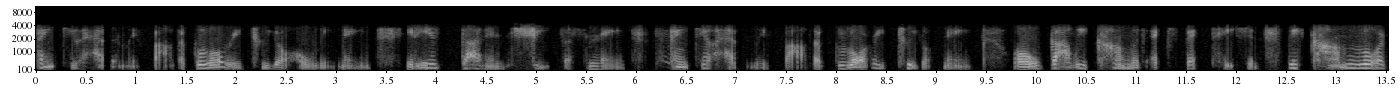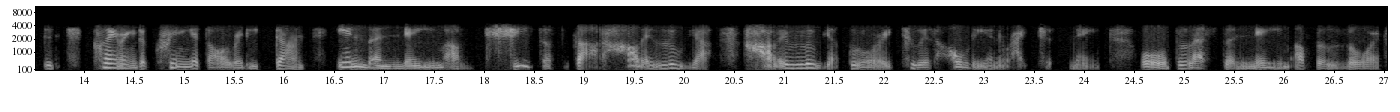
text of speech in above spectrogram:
Thank you, Heavenly Father. Glory to your holy name. It is done in Jesus' name. Thank you, Heavenly Father. Glory to your name. Oh God, we come with expectation. We come, Lord, declaring, decreeing it's already done. In the name of Jesus, God. Hallelujah. Hallelujah. Glory to his holy and righteous name. Oh, bless the name of the Lord.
